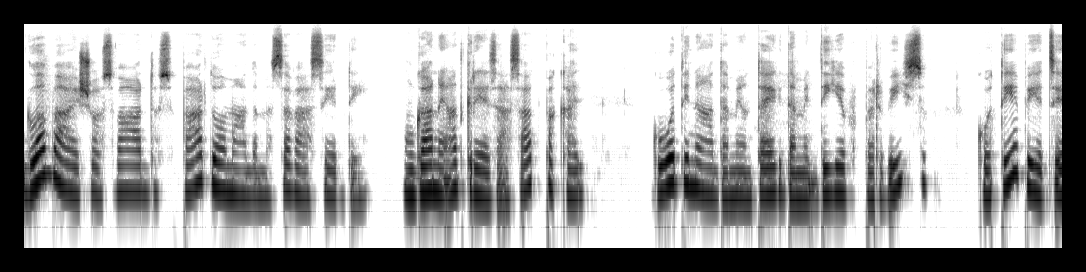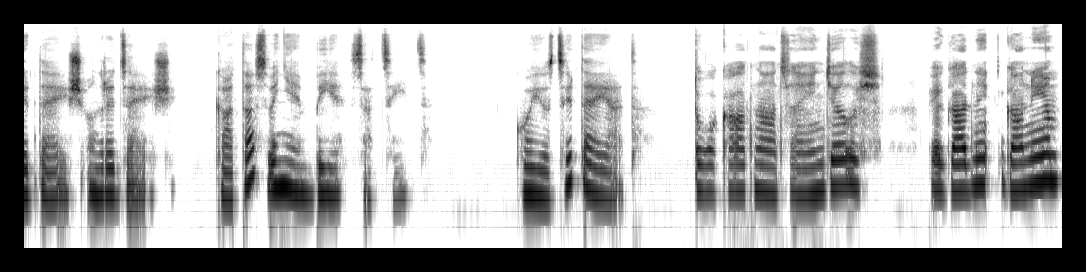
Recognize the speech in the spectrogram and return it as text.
glabāja šos vārdus, pārdomādama savā sirdī, un gani atgriezās atpakaļ, godinādami un teikdami Dievu par visu, ko tie bija dzirdējuši un redzējuši, kā tas viņiem bija sacīts. Ko jūs dzirdējāt? To, kā atnāca eņģelis pie gani, ganiem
